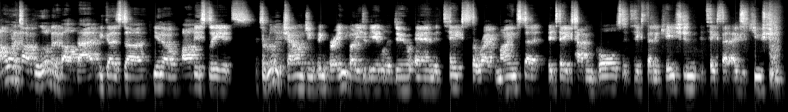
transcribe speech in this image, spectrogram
I want to talk a little bit about that because uh, you know obviously it's it's a really challenging thing for anybody to be able to do, and it takes the right mindset. It takes having goals. It takes dedication. It takes that execution.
